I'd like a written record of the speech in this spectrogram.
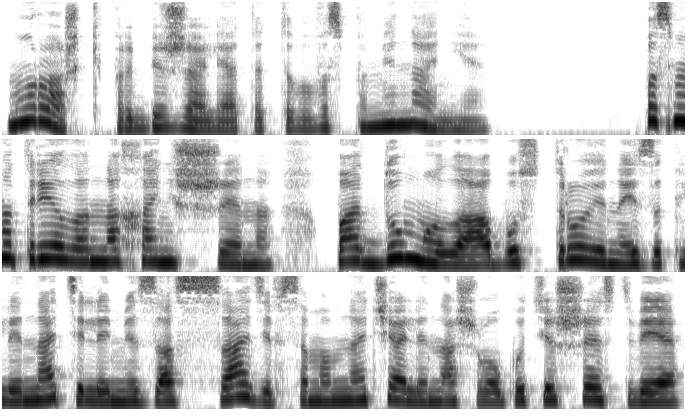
Мурашки пробежали от этого воспоминания. Посмотрела на Ханьшена, подумала об устроенной заклинателями засаде в самом начале нашего путешествия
